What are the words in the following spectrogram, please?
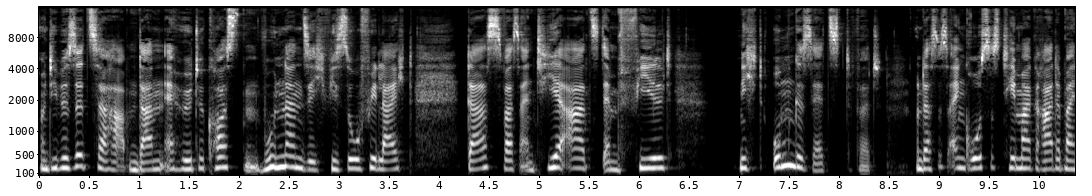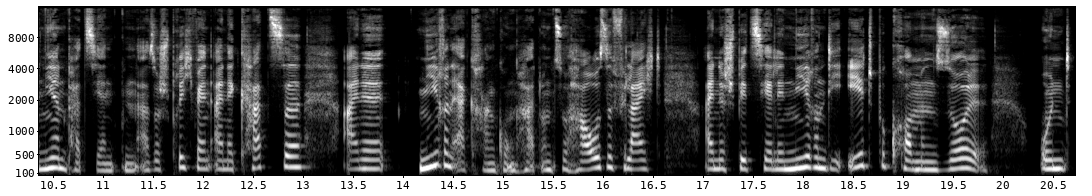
Und die Besitzer haben dann erhöhte Kosten, wundern sich, wieso vielleicht das, was ein Tierarzt empfiehlt, nicht umgesetzt wird. Und das ist ein großes Thema gerade bei Nierenpatienten. Also sprich, wenn eine Katze eine Nierenerkrankung hat und zu Hause vielleicht eine spezielle Nierendiät bekommen soll und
